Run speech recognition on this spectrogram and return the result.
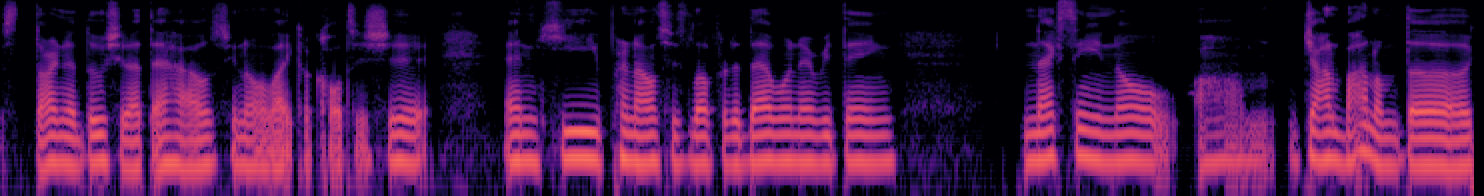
starting to do shit at the house, you know like occultist shit, and he pronounced his love for the devil and everything. Next thing you know, um, John Bonham, the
